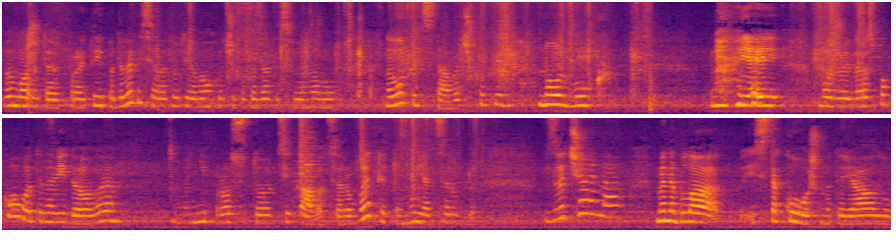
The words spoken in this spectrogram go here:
ви можете пройти і подивитися, але тут я вам хочу показати свою нову, нову підставочку під ноутбук. Я її можу і не розпаковувати на відео, але мені просто цікаво це робити, тому я це роблю. Звичайно, в мене була із такого ж матеріалу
